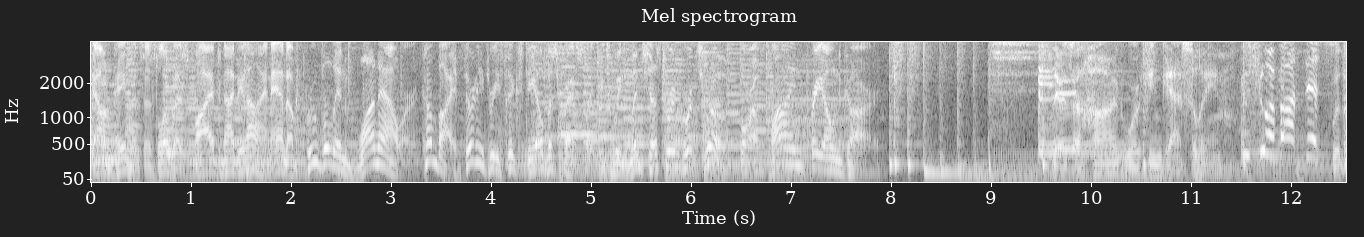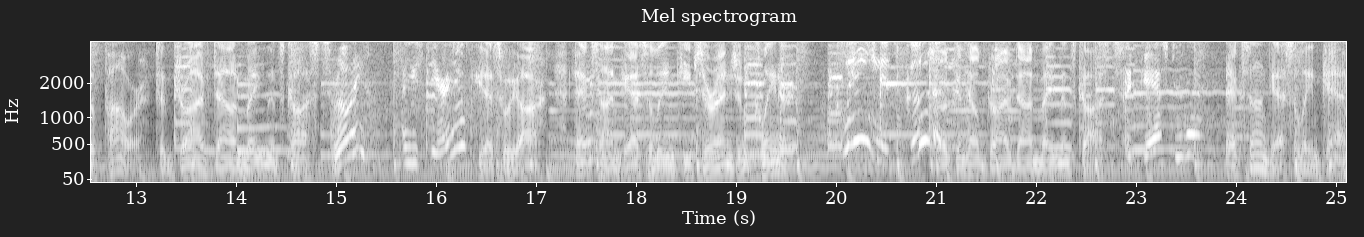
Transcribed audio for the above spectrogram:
Down payments as low as $5.99 and approval in one hour. Come by 3360 Elvis Presley between Winchester and Brooks Road for a fine pre-owned car. There's a hard-working gasoline You sure about this? with the power to drive down maintenance costs. Really? Are you serious? Yes, we are. Exxon gasoline keeps your engine cleaner, Clean is good. so good. it can help drive down maintenance costs. Could gas do that? Exxon gasoline can,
